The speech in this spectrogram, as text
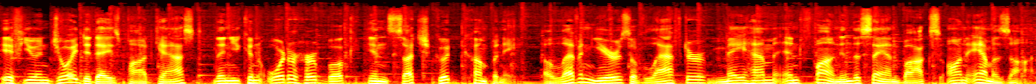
If you enjoyed today's podcast, then you can order her book, In Such Good Company 11 Years of Laughter, Mayhem, and Fun in the Sandbox on Amazon.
